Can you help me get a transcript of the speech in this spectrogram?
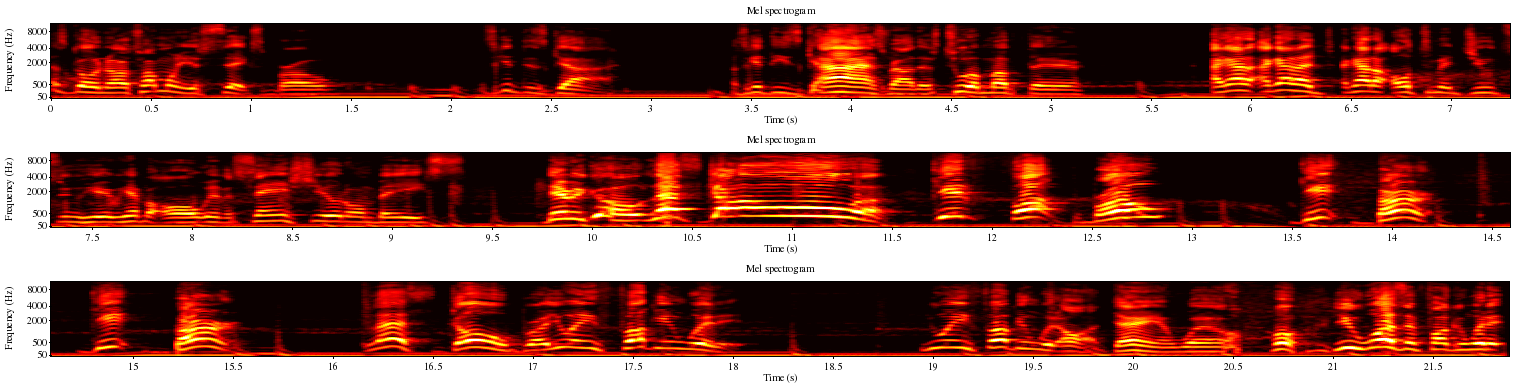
Let's go, Naruto. I'm on your six, bro. Let's get this guy. Let's get these guys, rather. There's two of them up there. I got, I got, a, I got an ultimate jutsu here. We have an all, we have a sand shield on base. There we go. Let's go. Get fucked, bro. Get burnt. Get burnt. Let's go, bro. You ain't fucking with it. You ain't fucking with Oh, damn. Well, you wasn't fucking with it.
